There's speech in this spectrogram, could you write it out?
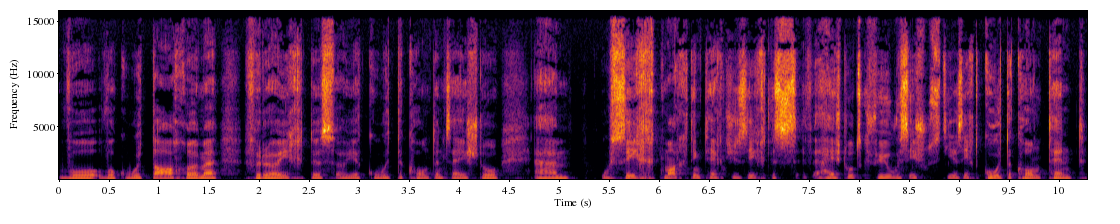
wo, wo gut ankommen für euch, das euer guter Content, sagst du, ähm, aus Sicht, marketingtechnischer Sicht, was hast du das Gefühl, was ist aus deiner Sicht guter Content?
